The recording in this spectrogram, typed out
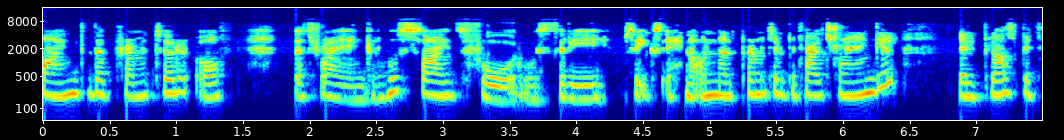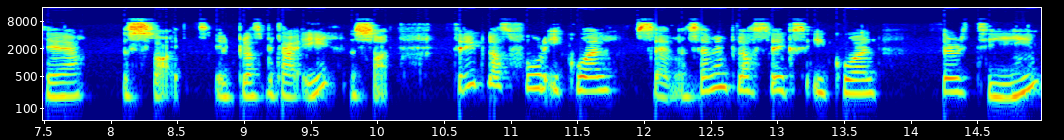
find the perimeter of the triangle. Whose sides 4 و 3 و 6 إحنا قلنا البريمتر بتاع التراينجل البلس بتاع السايدز البلس بتاع إيه؟ السايد 3 plus 4 equal 7 7 plus 6 equal 13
